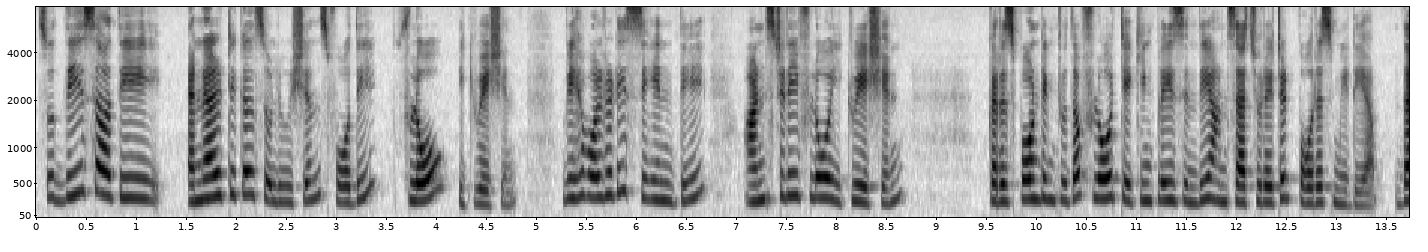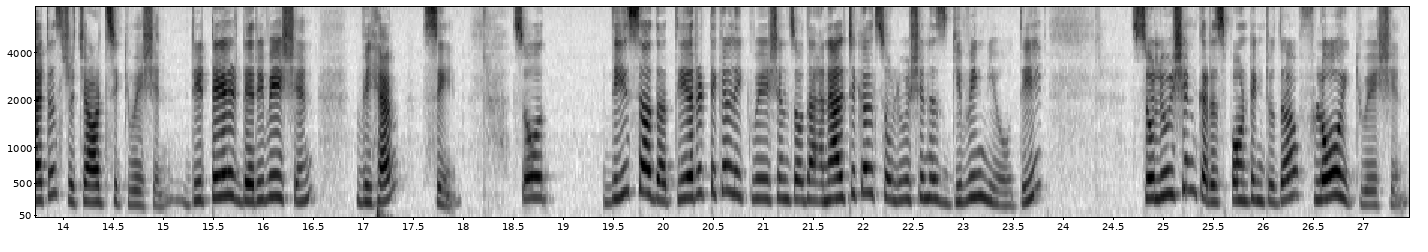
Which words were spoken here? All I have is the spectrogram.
So, these are the analytical solutions for the flow equation. We have already seen the unsteady flow equation corresponding to the flow taking place in the unsaturated porous media that is Richard's equation. Detailed derivation we have seen. So, these are the theoretical equations or the analytical solution is giving you the solution corresponding to the flow equation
